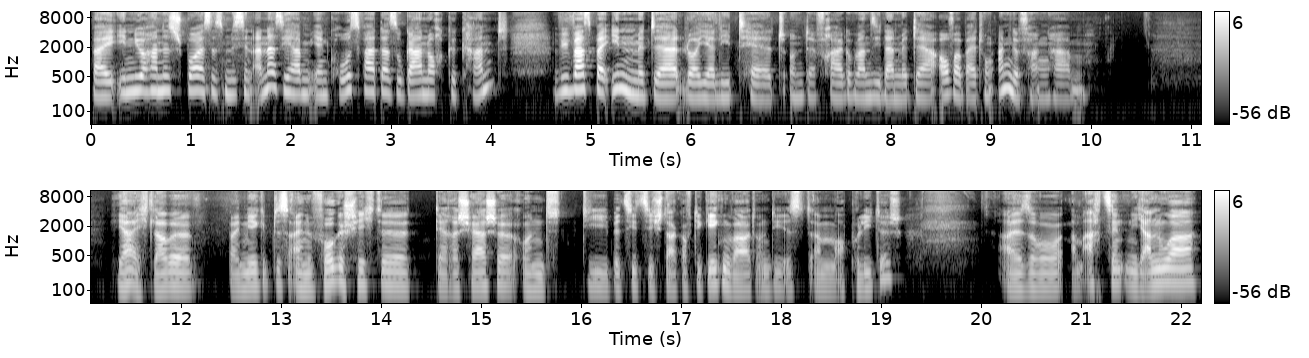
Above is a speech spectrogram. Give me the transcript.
Bei Ihnen, Johannes Spohr, ist es ein bisschen anders. Sie haben Ihren Großvater sogar noch gekannt. Wie war es bei Ihnen mit der Loyalität und der Frage, wann Sie dann mit der Aufarbeitung angefangen haben? Ja, ich glaube, bei mir gibt es eine Vorgeschichte der Recherche und die bezieht sich stark auf die Gegenwart und die ist ähm, auch politisch. Also am 18. Januar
